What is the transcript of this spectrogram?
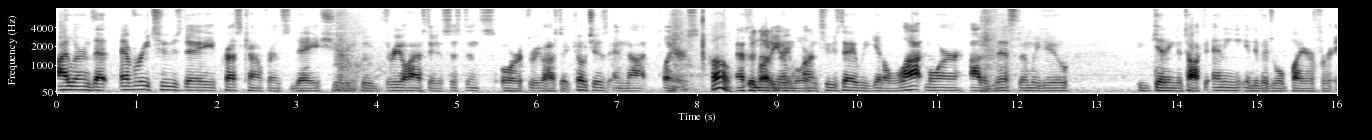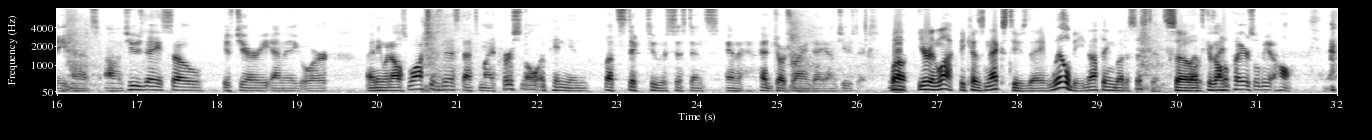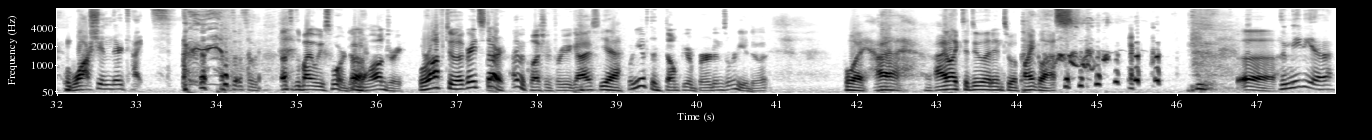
I learned that every Tuesday press conference day should include three Ohio State assistants or three Ohio State coaches and not players. Oh, At Could the not agree podium more. on Tuesday, we get a lot more out of this than we do getting to talk to any individual player for eight minutes on a Tuesday. So if Jerry Emig or anyone else watches this, that's my personal opinion. Let's stick to assistants and head coach Ryan Day on Tuesdays. well, you're in luck because next Tuesday will be nothing but assistants. So Well, that's because all the players will be at home washing their tights. that's, what, that's what the bye week's for, doing Yeah. laundry. we're off to a great start. I have a question for you guys. Yeah. When you have to dump your burdens, where do you do it? Boy, I, I like to do it into a pint glass. Uh, the media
